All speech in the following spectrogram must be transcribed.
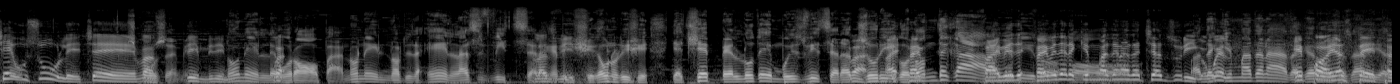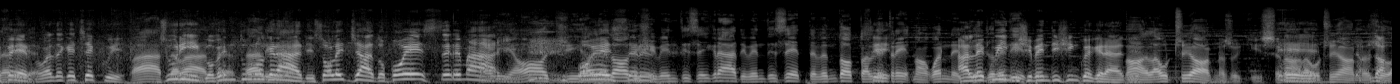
c'è Usuli, c'è... Scusami, va, dimmi, dimmi. non è l'Europa, va. non è il Nord Italia, è la Svizzera, la capisci? Svizzera, che uno dice che c'è bello tempo in Svizzera, a Zurigo, fai, non te cala, fai, vede, fai vedere oh. che mattanata c'è a Zurigo. Guarda che Matanata, e poi rosa, aspetta, fermo, guarda che c'è qui. Vada, Zurigo, vada, 21 gradi, soleggiato, può essere mai. oggi può alle 12, essere... 26 gradi, 27, 28, alle sì. 3, no, quando è? Alle 15, 25 gradi. No, l'Autrion su chi se no, eh, l'Autrion su...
